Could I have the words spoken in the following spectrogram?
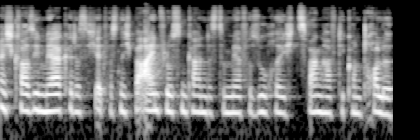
ich quasi merke, dass ich etwas nicht beeinflussen kann, desto mehr versuche ich zwanghaft die Kontrolle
